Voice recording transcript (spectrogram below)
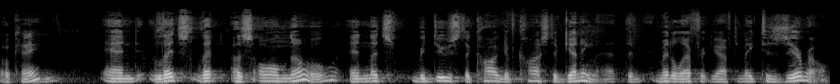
Okay? Mm-hmm. And let's let us all know, and let's reduce the cognitive cost of getting that, the mental effort you have to make to zero.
